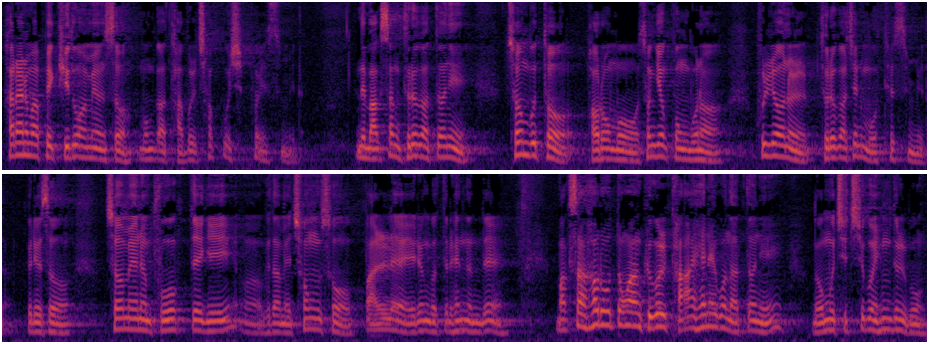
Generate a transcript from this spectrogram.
하나님 앞에 기도하면서 뭔가 답을 찾고 싶어 했습니다. 근데 막상 들어갔더니 처음부터 바로 뭐 성경 공부나 훈련을 들어가지는 못했습니다. 그래서 처음에는 부엌대기, 어, 그 다음에 청소, 빨래 이런 것들을 했는데 막상 하루 동안 그걸 다 해내고 났더니 너무 지치고 힘들고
